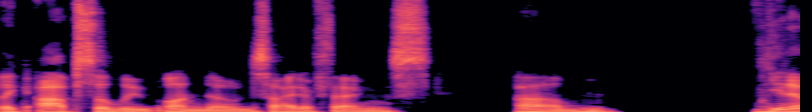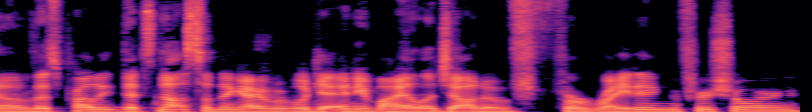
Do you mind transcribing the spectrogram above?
like absolute unknown side of things. Um, you know, that's probably that's not something I will get any mileage out of for writing for sure,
